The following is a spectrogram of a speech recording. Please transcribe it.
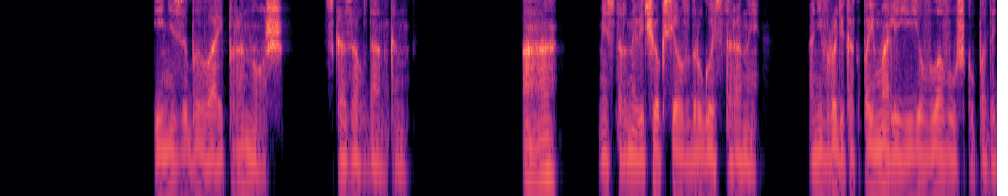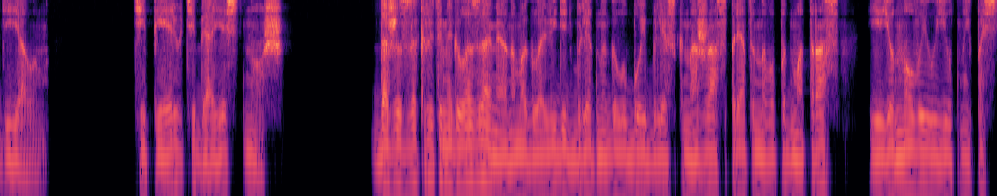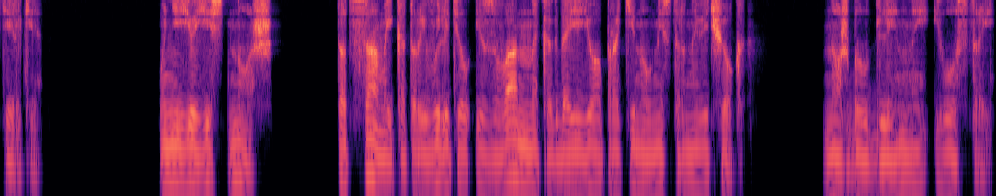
«И не забывай про нож», — сказал Данкан. «Ага», — мистер Новичок сел с другой стороны. Они вроде как поймали ее в ловушку под одеялом. «Теперь у тебя есть нож». Даже с закрытыми глазами она могла видеть бледно-голубой блеск ножа, спрятанного под матрас ее новой уютной постельки. У нее есть нож. Тот самый, который вылетел из ванны, когда ее опрокинул мистер Новичок. Нож был длинный и острый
